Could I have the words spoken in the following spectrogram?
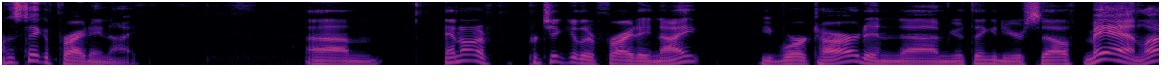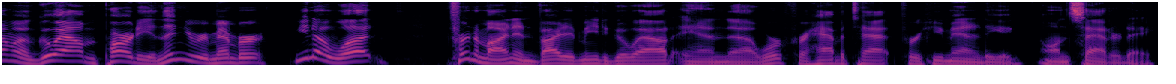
Let's take a Friday night. Um, and on a particular Friday night, you've worked hard and um, you're thinking to yourself, man, I'm going to go out and party. And then you remember, you know what? A friend of mine invited me to go out and uh, work for Habitat for Humanity on Saturday.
